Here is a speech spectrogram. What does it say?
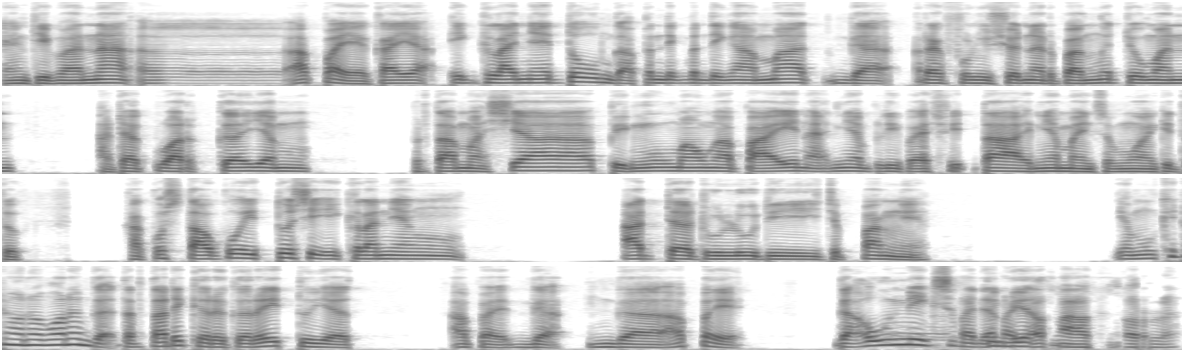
yang di mana eh, apa ya kayak iklannya itu nggak penting-penting amat nggak revolusioner banget cuman ada keluarga yang bertamasya bingung mau ngapain akhirnya beli PS Vita akhirnya main semua gitu. Aku setahu itu sih iklan yang ada dulu di Jepang ya ya mungkin orang-orang nggak tertarik gara-gara itu ya apa ya, nggak nggak apa ya nggak unik seperti banyak banyak faktor lah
